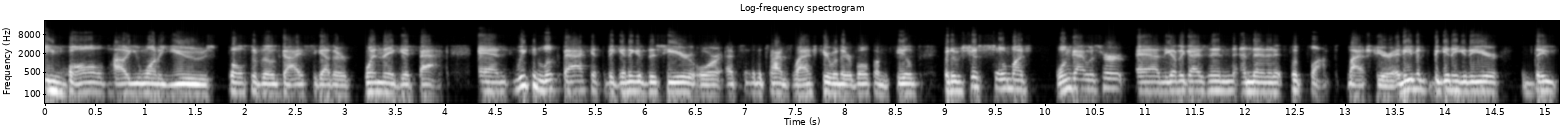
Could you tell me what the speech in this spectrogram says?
evolve how you want to use both of those guys together when they get back. And we can look back at the beginning of this year or at some of the times last year when they were both on the field, but it was just so much. One guy was hurt and the other guy's in, and then it flip flopped last year. And even at the beginning of the year, they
